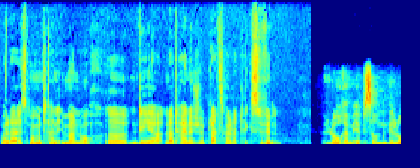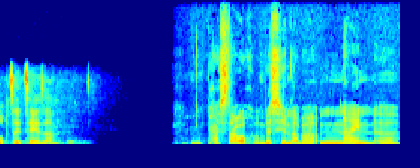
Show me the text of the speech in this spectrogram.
weil da ist momentan immer noch äh, der lateinische Platzhaltertext zu finden. Lorem ipsum, gelobt sei Cäsar. Passt auch ein bisschen, aber nein, äh,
